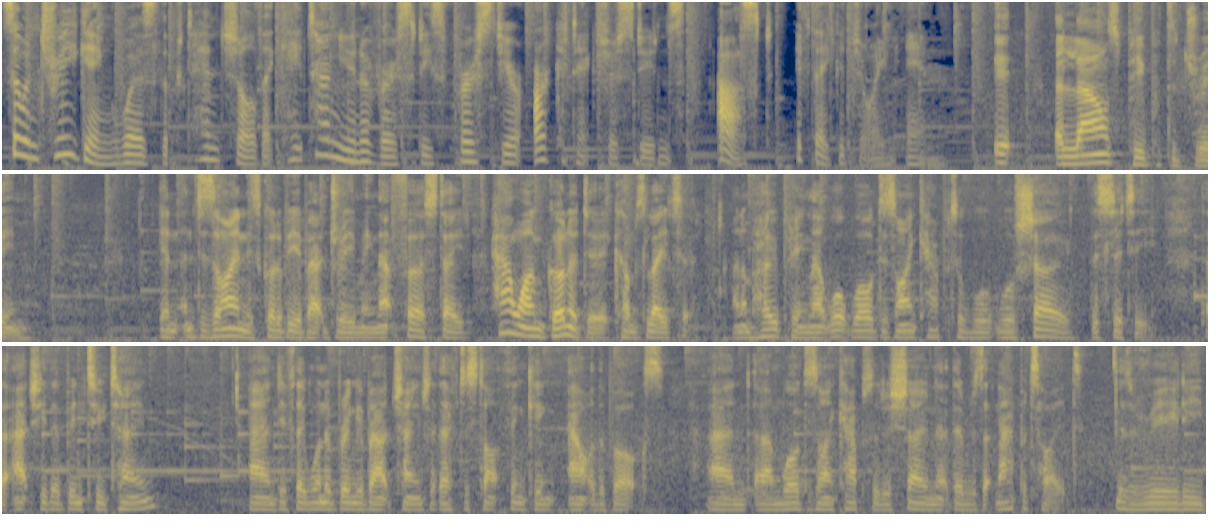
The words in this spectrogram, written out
So intriguing was the potential that Cape Town University's first year architecture students asked if they could join in it allows people to dream. And, and design has got to be about dreaming, that first stage. How I'm going to do it comes later. And I'm hoping that what World Design Capital will, will show the city that actually they've been too tame. And if they want to bring about change, they have to start thinking out of the box. And um, World Design Capital has shown that there is an appetite. There's a really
